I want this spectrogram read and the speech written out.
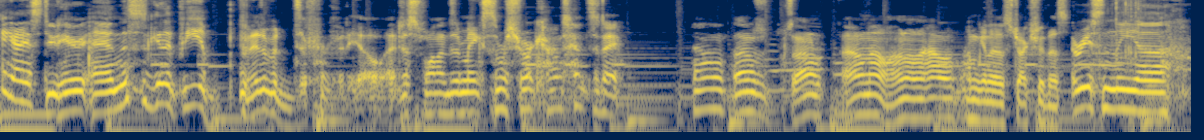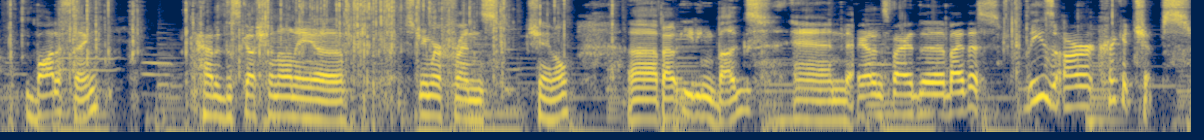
Hey guys, Dude here, and this is gonna be a bit of a different video. I just wanted to make some short content today. I don't, I don't, I don't, know. I don't know how I'm gonna structure this. I recently uh, bought a thing, had a discussion on a uh, streamer friend's channel uh, about eating bugs, and I got inspired by this. These are cricket chips.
